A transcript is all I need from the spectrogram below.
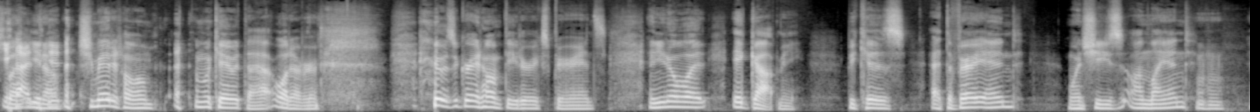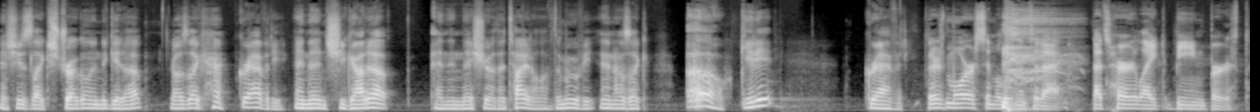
yeah, but you know, she made it home. I'm okay with that. Whatever. It was a great home theater experience, and you know what? It got me because at the very end, when she's on land Mm-hmm. and she's like struggling to get up, I was like, huh, gravity. And then she got up, and then they show the title of the movie, and I was like, oh, get it? Gravity. There's more symbolism to that. That's her like being birthed.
